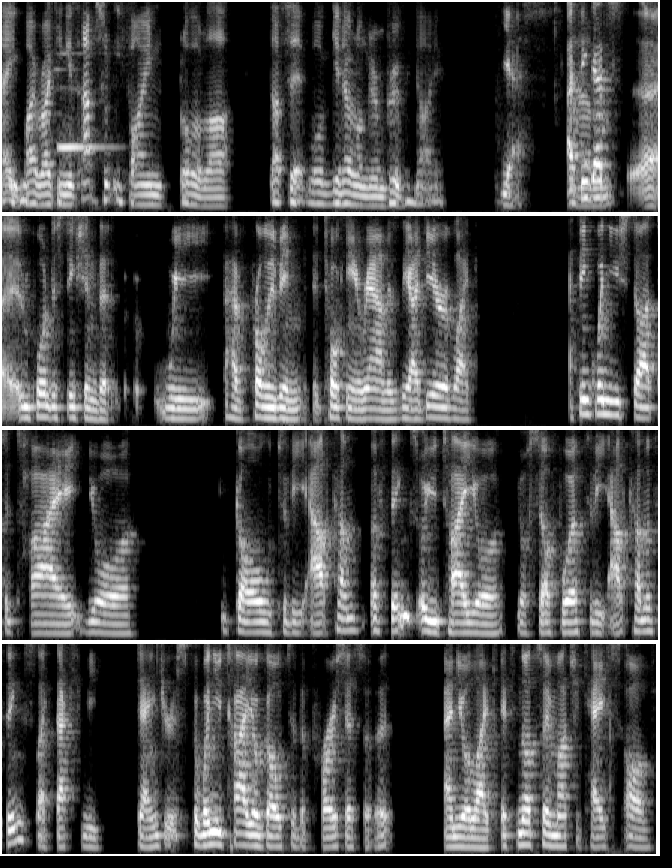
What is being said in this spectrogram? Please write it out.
hey, my writing is absolutely fine, blah blah blah, that's it. Well, you're no longer improving, are you? Yes, I think Um, that's uh, an important distinction that we have probably been talking around is the idea of like, I think when you start to tie your goal to the outcome of things, or you tie your your self worth to the outcome of things, like that can be dangerous. But when you tie your goal to the process of it, and you're like, it's not so much a case of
